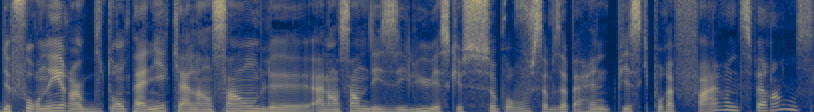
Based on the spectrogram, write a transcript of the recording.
de fournir un bouton panique à l'ensemble euh, à l'ensemble des élus. Est-ce que ça, pour vous, ça vous apparaît une piste qui pourrait faire une différence?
